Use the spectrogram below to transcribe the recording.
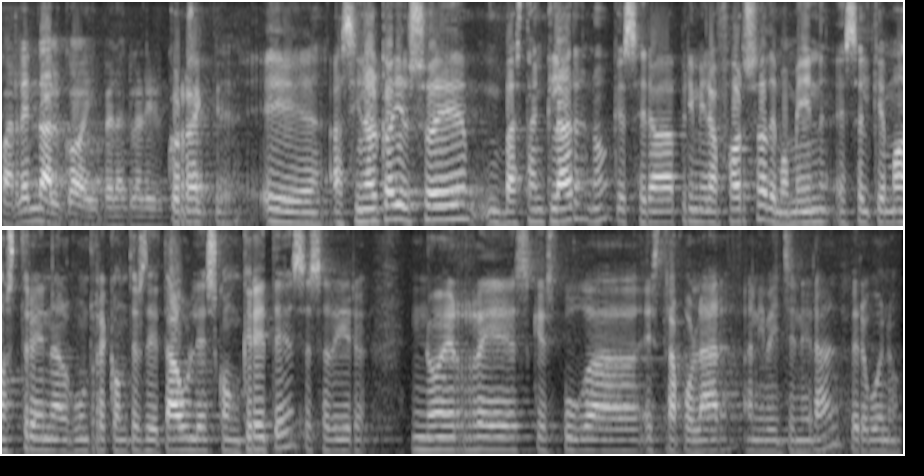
Parlem d'Alcoi, per aclarir. Correcte. Eh, així en Alcoi el PSOE bastant clar no? que serà primera força, de moment és el que mostren alguns recomptes de taules concretes, és a dir, no és res que es puga extrapolar a nivell general, però bueno,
